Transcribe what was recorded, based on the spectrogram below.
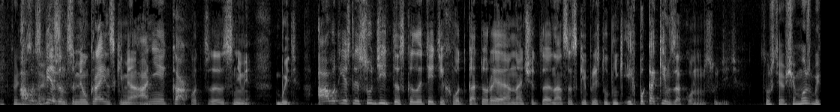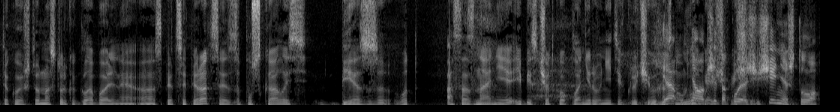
Никто не а вот с знает. беженцами украинскими, они как вот с ними быть? А вот если судить, так сказать, этих вот, которые, значит, нацистские преступники, их по каким законам судить? Слушайте, вообще может быть такое, что настолько глобальная э, спецоперация запускалась без вот осознания и без четкого планирования этих ключевых Я, у меня вообще такое вещей? ощущение, что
